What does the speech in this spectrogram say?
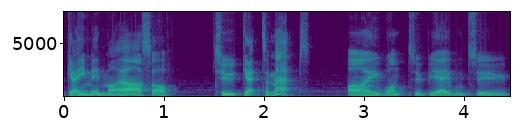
gaming my ass off to get to maps. I want to be able to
